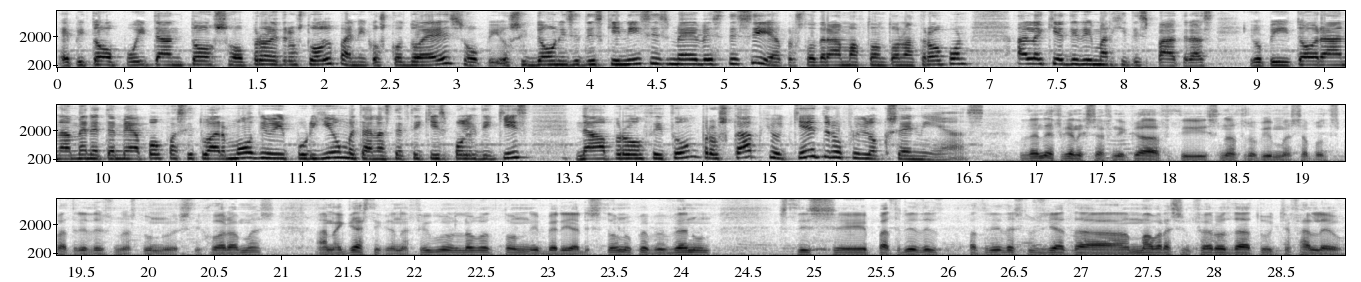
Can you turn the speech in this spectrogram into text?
Επιτόπου ήταν τόσο ο πρόεδρος του ΟΛΠΑ Νίκος Κοντοές, ο οποίος συντόνιζε τις κινήσεις με ευαισθησία προς το δράμα αυτών των ανθρώπων, αλλά και αντιδήμαρχοι της Πάτρας, οι οποίοι τώρα αναμένεται με απόφαση του αρμόδιου Υπουργείου Μεταναστευτικής Πολιτικής να προωθηθούν προς κάποιο κέντρο φιλοξενίας. Δεν έφυγαν ξαφνικά αυτοί οι συνάνθρωποι μας από τις πατρίδες του να στούν στη χώρα μας. Αναγκάστηκαν να φύγουν λόγω των υπεριαριστών που επεμβαίνουν στις ε, πατρίδες τους για τα μαύρα συμφέροντα του κεφαλαίου.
